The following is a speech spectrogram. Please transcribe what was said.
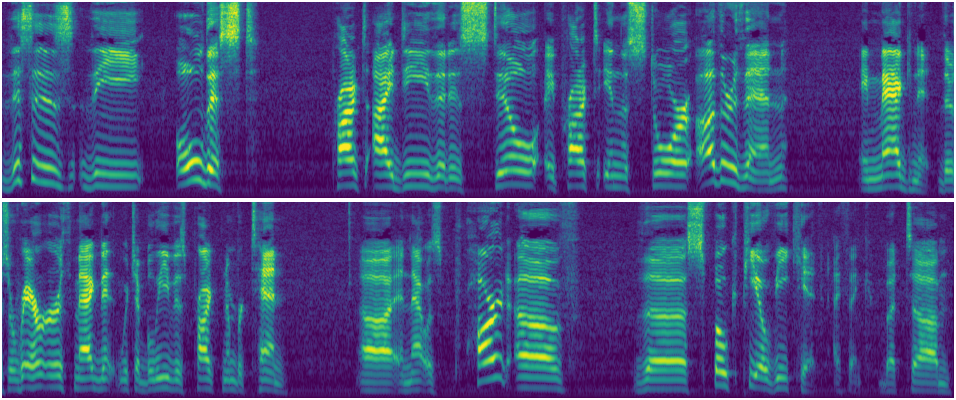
this is the oldest product ID that is still a product in the store other than a magnet. There's a rare earth magnet, which I believe is product number 10. Uh, and that was part of the Spoke POV kit, I think. But um,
